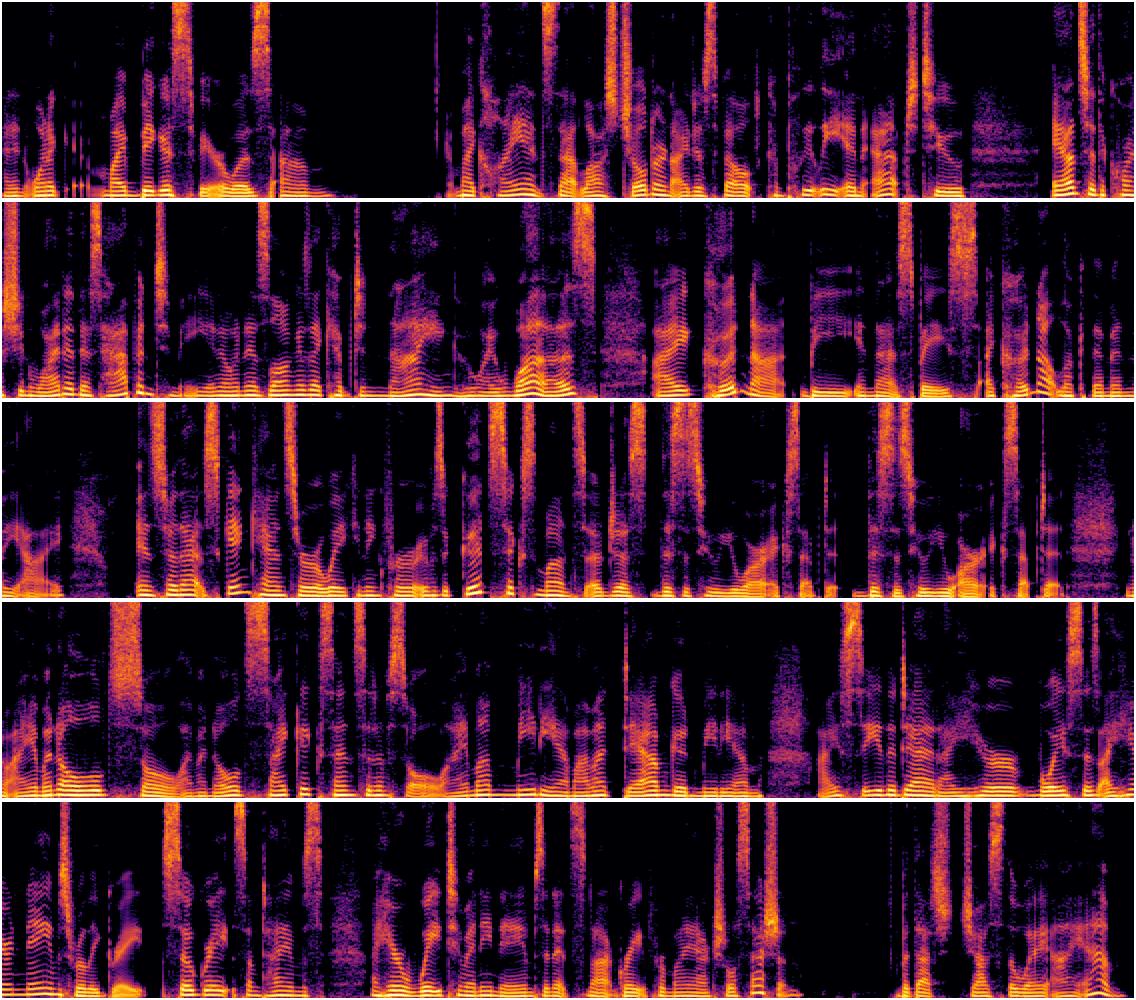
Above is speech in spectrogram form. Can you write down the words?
I didn't want to my biggest fear was um my clients that lost children i just felt completely inept to answer the question why did this happen to me? You know and as long as i kept denying who i was i could not be in that space. I could not look them in the eye and so that skin cancer awakening for it was a good six months of just this is who you are, accept it. This is who you are, accept it. You know, I am an old soul. I'm an old psychic sensitive soul. I'm a medium. I'm a damn good medium. I see the dead. I hear voices. I hear names really great. So great sometimes I hear way too many names and it's not great for my actual session. But that's just the way I am.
